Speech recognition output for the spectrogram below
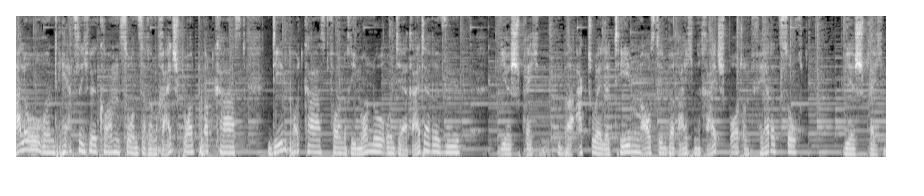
Hallo und herzlich willkommen zu unserem Reitsport-Podcast, dem Podcast von Rimondo und der Reiterrevue. Wir sprechen über aktuelle Themen aus den Bereichen Reitsport und Pferdezucht. Wir sprechen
